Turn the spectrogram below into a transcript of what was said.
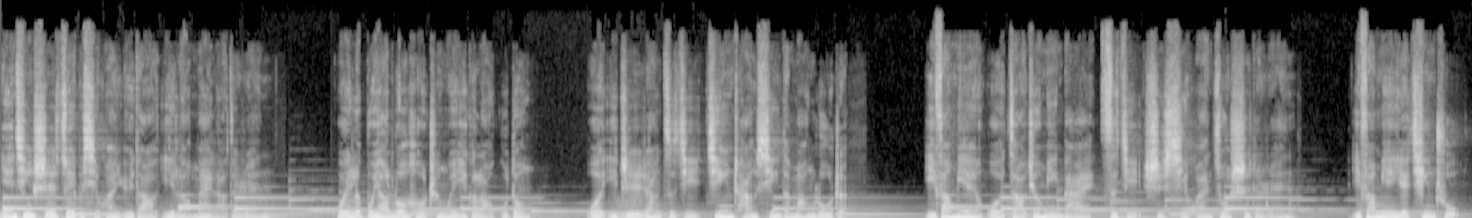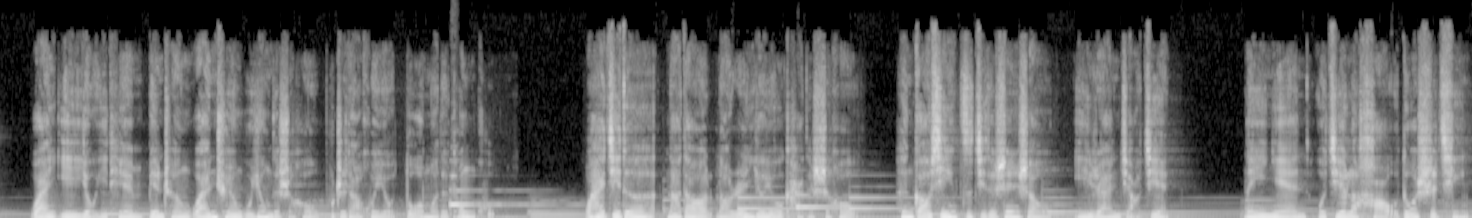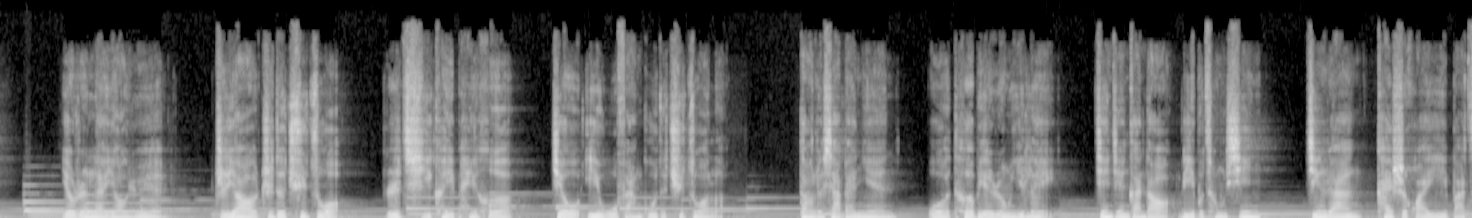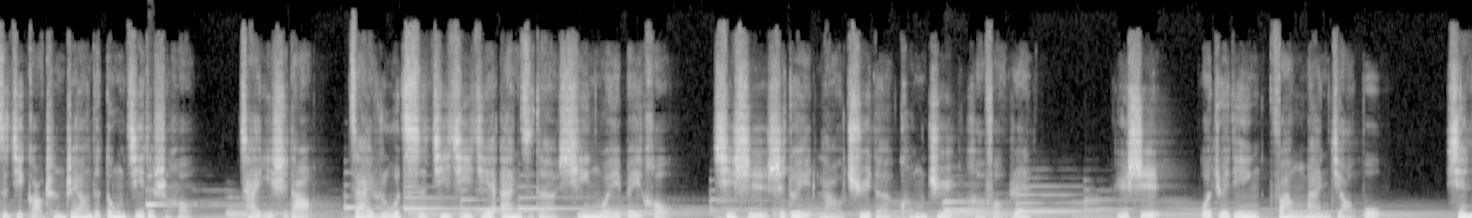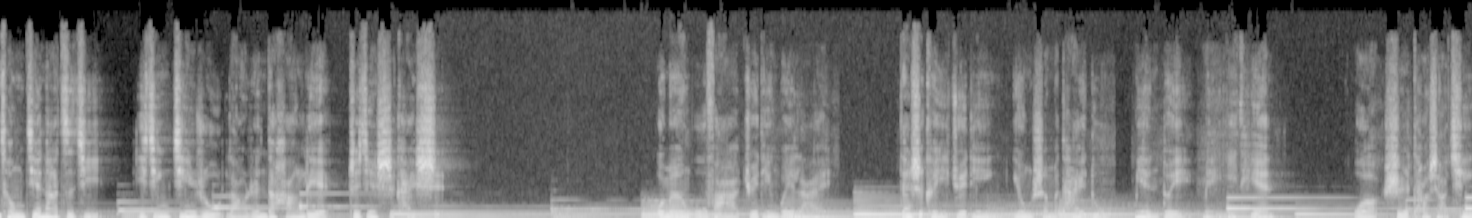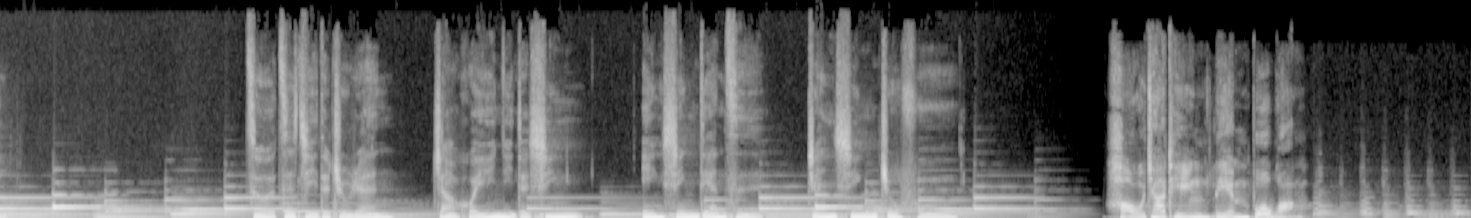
年轻时最不喜欢遇到倚老卖老的人，为了不要落后成为一个老古董，我一直让自己经常性的忙碌着。一方面，我早就明白自己是喜欢做事的人；一方面也清楚，万一有一天变成完全无用的时候，不知道会有多么的痛苦。我还记得拿到老人悠游卡的时候，很高兴自己的身手依然矫健。那一年，我接了好多事情。有人来邀约，只要值得去做，日期可以配合，就义无反顾地去做了。到了下半年，我特别容易累，渐渐感到力不从心，竟然开始怀疑把自己搞成这样的动机的时候，才意识到，在如此积极接案子的行为背后，其实是对老去的恐惧和否认。于是，我决定放慢脚步，先从接纳自己。已经进入老人的行列这件事开始，我们无法决定未来，但是可以决定用什么态度面对每一天。我是陶小青，做自己的主人，找回你的心。印心电子，真心祝福。好家庭联播网，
